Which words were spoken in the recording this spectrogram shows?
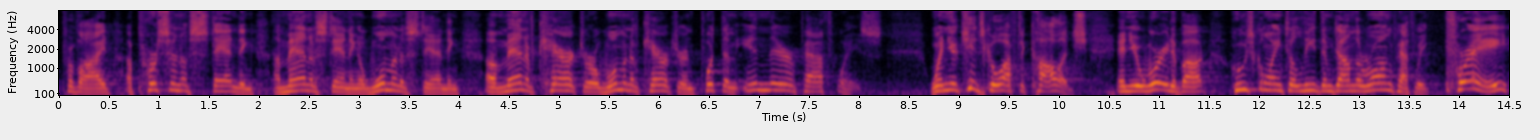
provide a person of standing, a man of standing, a woman of standing, a man of character, a woman of character, and put them in their pathways when your kids go off to college and you're worried about who's going to lead them down the wrong pathway, pray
